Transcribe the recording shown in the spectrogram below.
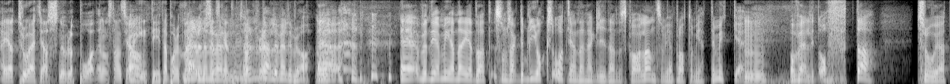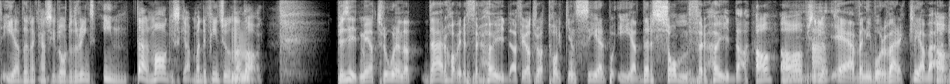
Ja, Jag tror att jag snubblar på det någonstans. Jag har Ja. inte hittat på det själv, så jag ska inte ta väldigt, credden. väldigt bra. Mm. Eh, eh, men det jag menar är då att som sagt, det blir också återigen den här glidande skalan som vi har pratat om jättemycket. Mm. Och väldigt ofta tror jag att ederna kanske i Lord of the Rings inte är magiska, men det finns ju Mm. Precis, men jag tror ändå att där har vi det förhöjda. För jag tror att Tolkien ser på eder som förhöjda. Ja, ja absolut. i- Även i vår verkliga värld. Ja,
